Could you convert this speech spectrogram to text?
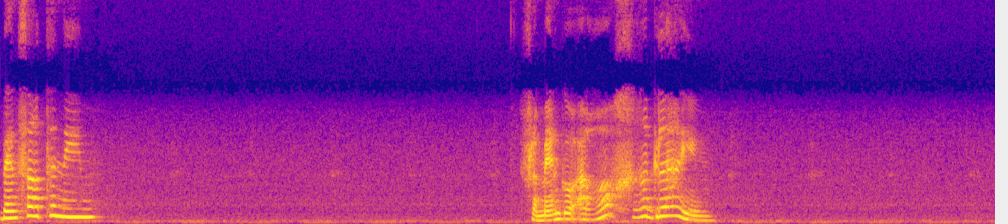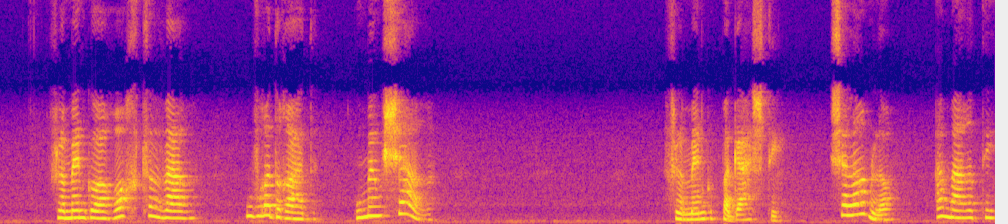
בין סרטנים. פלמנגו ארוך רגליים. פלמנגו ארוך צוואר וברדרד ומאושר. פלמנגו פגשתי, שלום לו, אמרתי.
